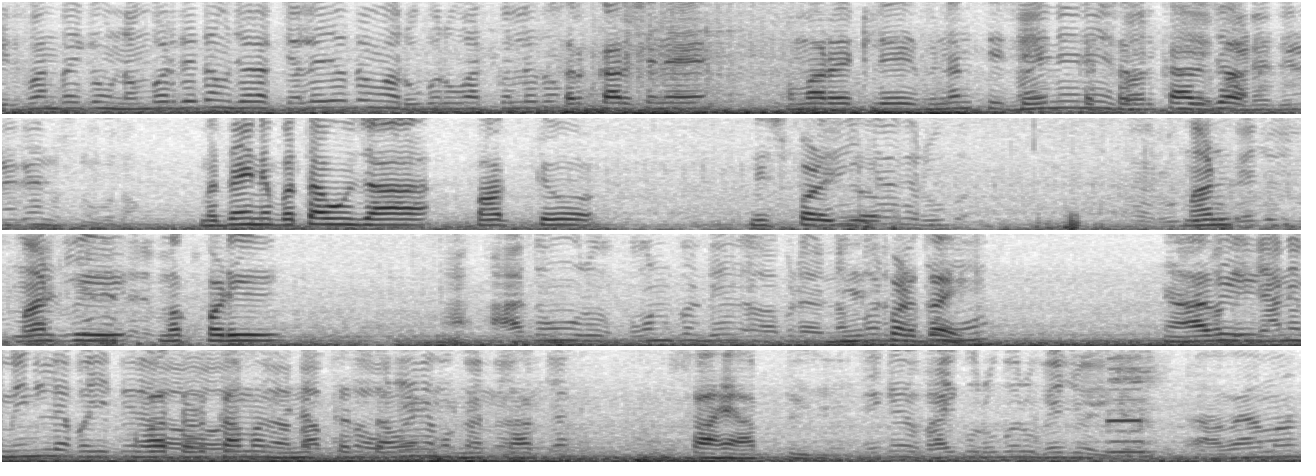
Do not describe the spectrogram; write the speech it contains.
ઇરફાનભાઈ કે હું નંબર દેતા હું જરાક ચલે જતો હું રૂબરૂ વાત કરી લેતો સરકારશ્રીને અમારે એટલી વિનંતી છે કે સરકાર જો નું? બધાને બતાવું જ આ પાક કેવો નિષ્ફળ ગયો. માંડવી મગફળી. આ તો હું ફોન પર દે આપણે નિષ્ફળ ગઈ. ને આવી જાને મીન લે પછી તેરા તડકામાં મહેનત કરતા હોય ને સહાય આપવી જોઈએ. કે ભાઈ કો રૂબરૂ ભેજો હવે આમાં?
